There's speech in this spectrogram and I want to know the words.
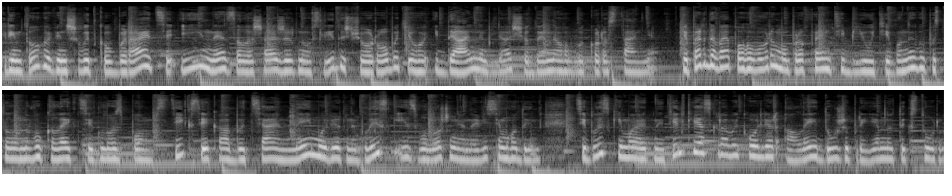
Крім того, він швидко вбирається і не залишає жирного сліду, що робить його ідеальним для щоденного використання. Тепер давай поговоримо про Fenty Beauty. Вони випустили нову колекцію Gloss Bomb Sticks, яка обіцяє неймовірний блиск і зволоження на 8 годин. Ці блиски мають не тільки яскравий колір, але й дуже приємну текстуру.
